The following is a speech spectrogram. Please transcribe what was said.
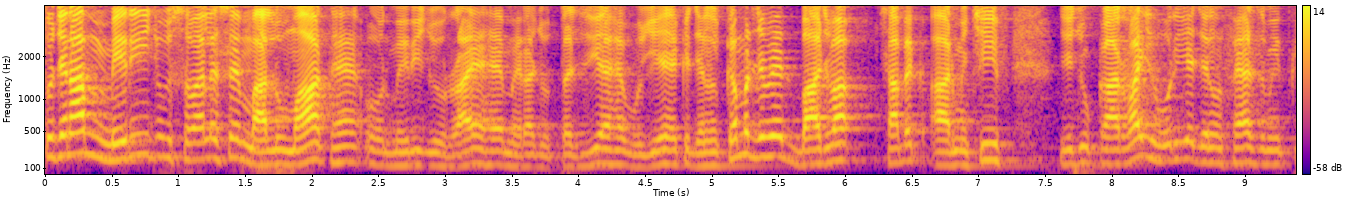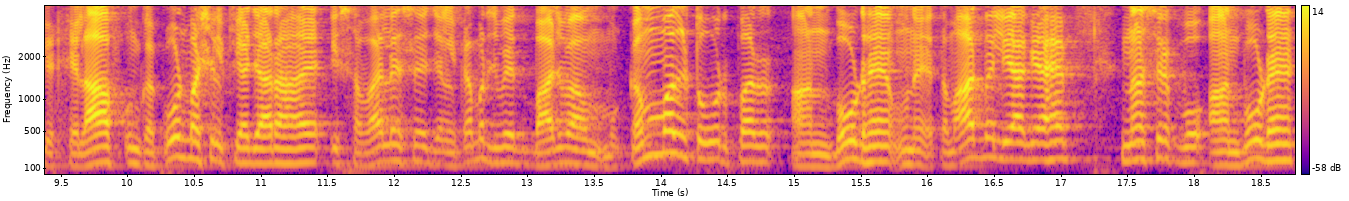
तो जनाब, मेरी जो इस हवाले से मालूम हैं और मेरी जो राय है, मेरा जो तजिया है, वो ये है कि जनरल कमर जवेद बाजवा, सबक आर्मी चीफ, ये जो कार्रवाई हो रही है जनरल फैज़ हमीद के ख़िलाफ़, उनका कोर्ट मार्शल किया जा रहा है। इस हवाले से जनरल कमर जवेद बाजवा मुकम्मल तौर पर ऑन बोर्ड हैं, उन्हें अतमाद में लिया गया है। न सिर्फ़ वो ऑन बोर्ड हैं,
